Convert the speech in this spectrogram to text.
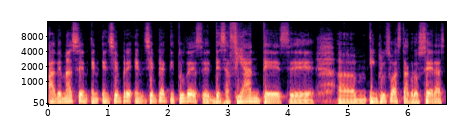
además en, siempre, en siempre actitudes desafiantes, um, incluso hasta groseras.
